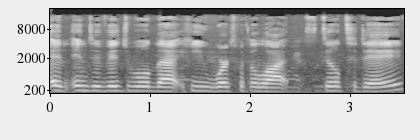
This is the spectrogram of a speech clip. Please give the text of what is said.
an individual that he works with a lot still today.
